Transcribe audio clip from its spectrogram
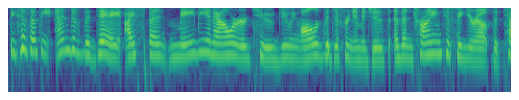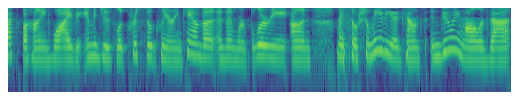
because at the end of the day, I spent maybe an hour or two doing all of the different images and then trying to figure out the tech behind why the images look crystal clear in Canva and then were blurry on my social media accounts and doing all of that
